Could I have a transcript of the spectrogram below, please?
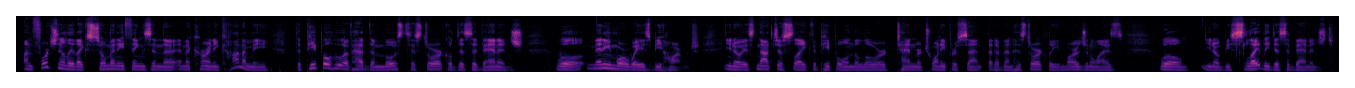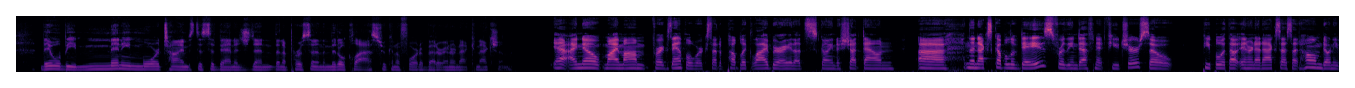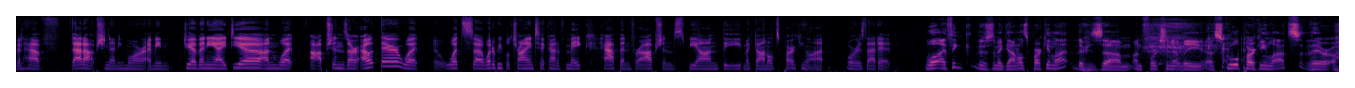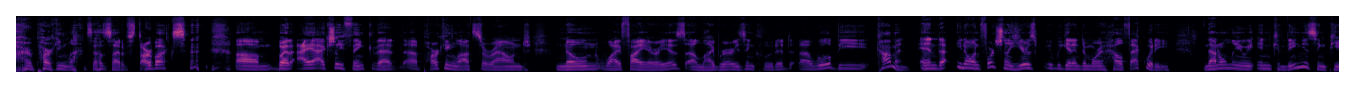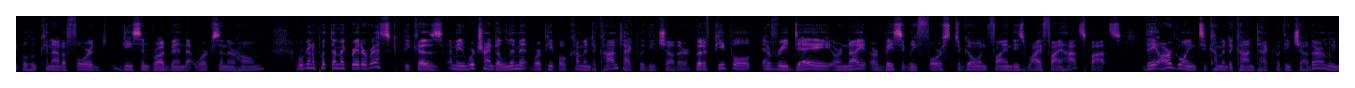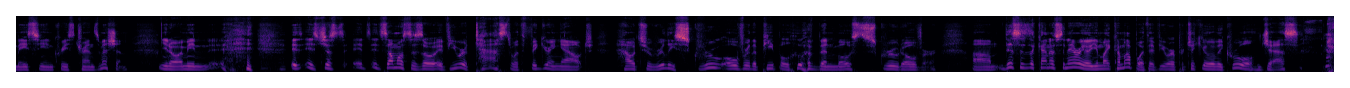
unfortunately like so many things in the in the current economy the people who have had the most historical disadvantage will many more ways be harmed. You know, it's not just like the people in the lower 10 or 20% that have been historically marginalized will, you know, be slightly disadvantaged. They will be many more times disadvantaged than than a person in the middle class who can afford a better internet connection. Yeah, I know my mom, for example, works at a public library that's going to shut down uh, in the next couple of days for the indefinite future. So people without internet access at home don't even have that option anymore. I mean, do you have any idea on what options are out there? What what's uh, what are people trying to kind of make happen for options beyond the McDonald's parking lot, or is that it? Well, I think there's a McDonald's parking lot. There's um, unfortunately uh, school parking lots. There are parking lots outside of Starbucks. um, but I actually think that uh, parking lots around known Wi-Fi areas, uh, libraries included, uh, will be common. And uh, you know, unfortunately, here's we get into more health equity. Not only are we inconveniencing people who cannot afford decent broadband that works in their home, we're going to put them at greater risk because I mean, we're trying to limit where people come into contact with each other. But if people every day or night are basically forced to go and find these Wi Fi hotspots, they are going to come into contact with each other and we may see increased transmission. You know, I mean, it's just, it's, it's almost as though if you were tasked with figuring out how to really screw over the people who have been most screwed over, um, this is the kind of scenario you might come up with if you were particularly cruel, Jess.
